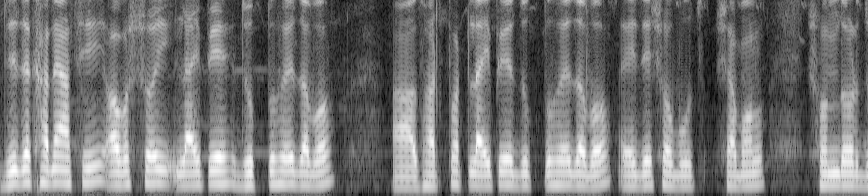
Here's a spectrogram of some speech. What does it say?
যে যেখানে আছি, অবশ্যই লাইফে যুক্ত হয়ে যাব। ঝটফট লাইফে যুক্ত হয়ে যাব। এই যে সবুজ, শ্যামল, সৌন্দর্য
